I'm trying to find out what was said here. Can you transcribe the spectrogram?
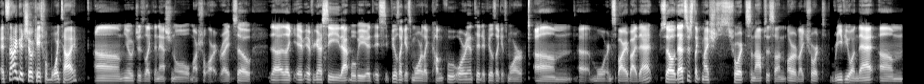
it's not a good showcase for Muay Thai, um, you know, which is like the national martial art, right? So. Like if, if you're gonna see that movie, it, it feels like it's more like kung fu oriented. It feels like it's more um uh, more inspired by that. So that's just like my sh- short synopsis on or like short review on that. Um,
